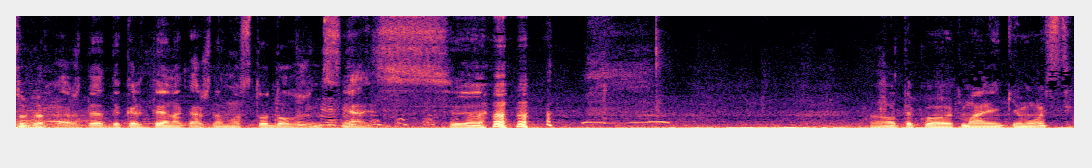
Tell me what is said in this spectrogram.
Супер. Каждое декольте на каждом мосту должен снять. Вот такой вот маленький мостик.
